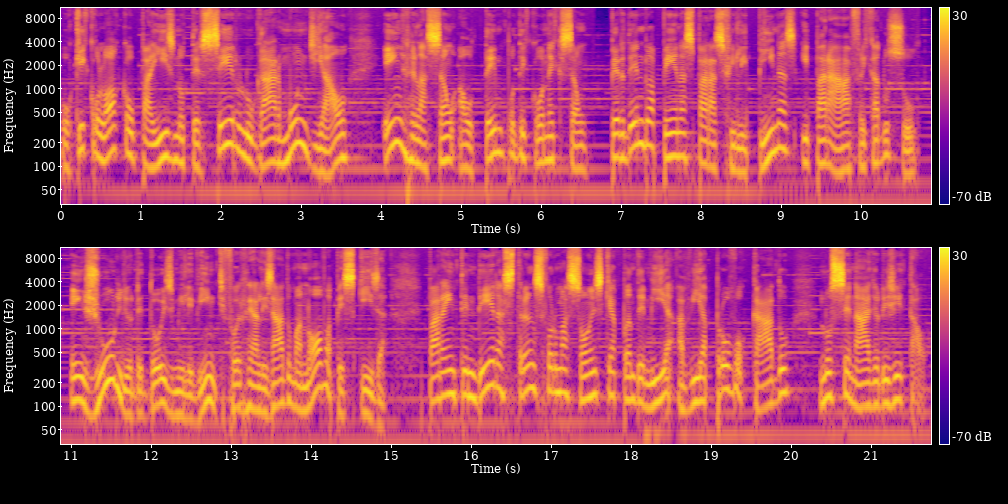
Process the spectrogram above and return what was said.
o que coloca o país no terceiro lugar mundial em relação ao tempo de conexão, perdendo apenas para as Filipinas e para a África do Sul. Em julho de 2020 foi realizada uma nova pesquisa para entender as transformações que a pandemia havia provocado no cenário digital.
